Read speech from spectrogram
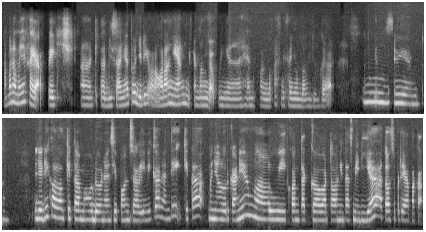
apa namanya kayak page uh, kita bisanya tuh jadi orang-orang yang emang nggak punya handphone bekas bisa nyumbang juga mm, gitu. iya betul jadi kalau kita mau donasi ponsel ini kan nanti kita menyalurkannya melalui kontak ke wartawan lintas media atau seperti apa kak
